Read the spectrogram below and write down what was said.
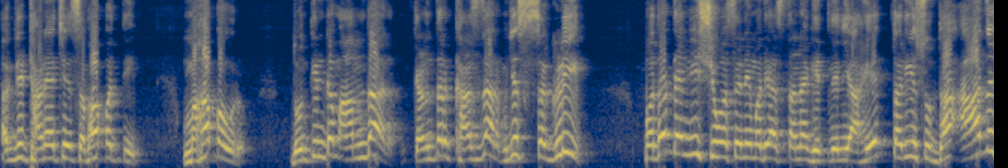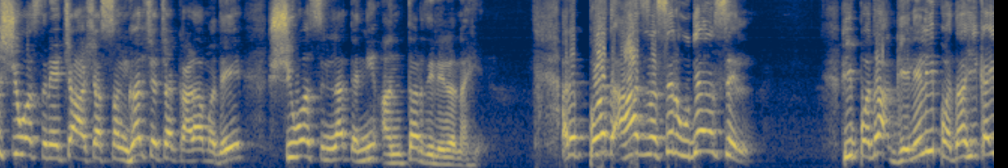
अगदी ठाण्याचे सभापती महापौर दोन तीन टम आमदार त्यानंतर खासदार म्हणजे सगळी पदं त्यांनी शिवसेनेमध्ये असताना घेतलेली आहेत. तरी सुद्धा आज शिवसेनेच्या अशा संघर्षाच्या काळामध्ये शिवसेनेला त्यांनी अंतर दिलेलं नाही. अरे पद आज नसेल उद्या असेल ही पदं गेलेली पदं ही काही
